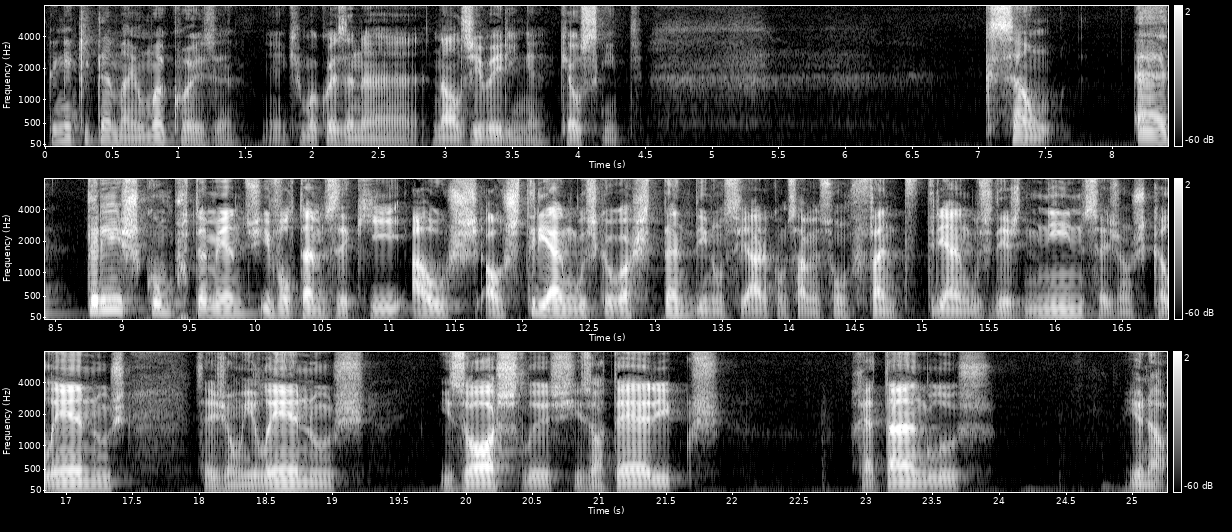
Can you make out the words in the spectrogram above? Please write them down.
tenho aqui também uma coisa, aqui uma coisa na, na algibeirinha, que é o seguinte. Que são uh, três comportamentos, e voltamos aqui aos, aos triângulos que eu gosto tanto de enunciar. Como sabem, eu sou um fã de triângulos desde menino, sejam escalenos, sejam hilenos, isósceles, esotéricos, retângulos. You know,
